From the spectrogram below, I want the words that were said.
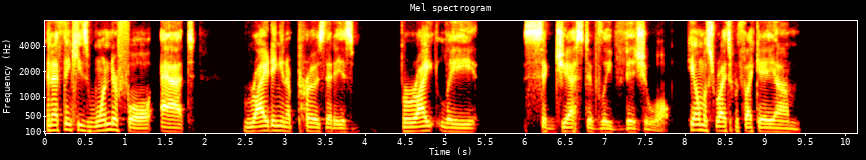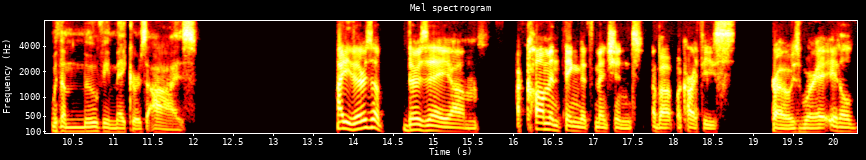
And I think he's wonderful at writing in a prose that is brightly suggestively visual. He almost writes with like a um with a movie maker's eyes. Heidi, there's a there's a um a common thing that's mentioned about McCarthy's prose where it, it'll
